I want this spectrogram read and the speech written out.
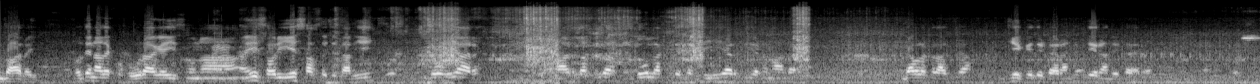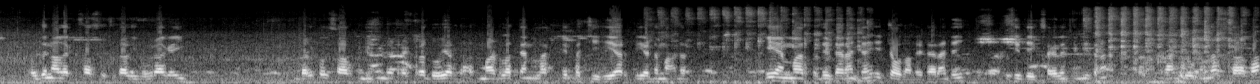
ਬਾਹਰ ਆ ਜੀ। ਉਹਦੇ ਨਾਲ ਇੱਕ ਹੋਰ ਆ ਗਿਆ ਜੀ ਸੋਨਾ ਇਹ ਸੌਰੀ ਇਹ 744 ਜੀ। 2000 ਮਾਡਲ ਆ ਪੂਰਾ। 2 ਲੱਖ ਤੇ 25000 ਰੁਪਇਆ ਡਿਮਾਂਡ ਆ। ਡਬਲ ਕਲਚ ਆ। ਜੇਕੇ ਦੇ ਟਾਇਰਾਂ ਚ 13 ਦੇ ਟਾਇਰ ਆ। ਉਹਦੇ ਨਾਲ ਇੱਕ 744 ਹੋਰ ਆ ਗਿਆ ਜੀ। ਬਿਲਕੁਲ ਸਾਫ਼ ਕੰਡੀਸ਼ਨ ਦਾ ਟਰੈਕਟਰ ਆ, 2010 ਮਾਡਲ ਆ। 3 ਲੱਖ ਤੇ 25000 ਰੁਪਇਆ ਡਿਮਾਂਡ ਆ। ਇਹ ਐਮਆਰ ਦੇ ਟਾਇਰਾਂ ਚ ਹੈ ਇਹ 14 ਦੇ ਟਾਇਰਾਂ ਚ ਹੈ ਤੁਸੀਂ ਦੇਖ ਸਕਦੇ ਹੋ ਚੰਗੀ ਤਰ੍ਹਾਂ। ਰੰਗ ਰੋਗਨ ਦਾ ਸਾਫ਼। ਆ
